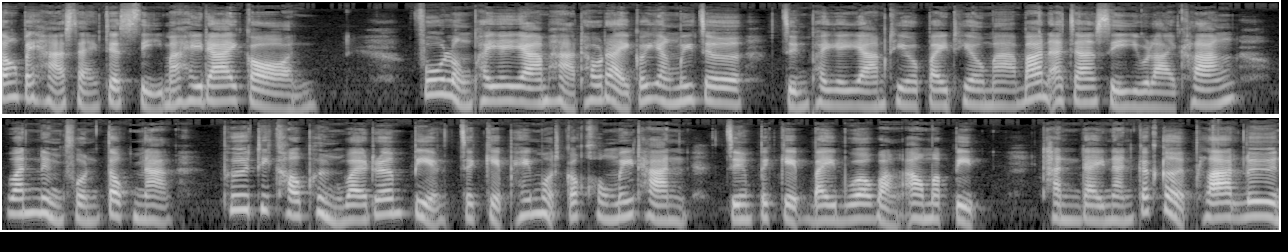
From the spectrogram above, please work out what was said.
ต้องไปหาแสงเจ็ดสีมาให้ได้ก่อนฟู่หลงพยายามหาเท่าไหร่ก็ยังไม่เจอ จึงพยายามเที่ยวไปเที่ยวมาบ้านอาจารย์สีอยู่หลายครั้ง วันหนึ่งฝนตกหนัก พืชที่เขาผึ่งไว้เริ่มเปียก จะเก็บให้หมดก็คงไม่ทัน จึงไปเก็บใบบัวหวังเอามาปิด ทันใดนั้นก็เกิดพลาดลื่น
